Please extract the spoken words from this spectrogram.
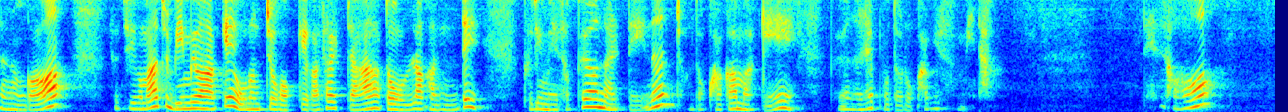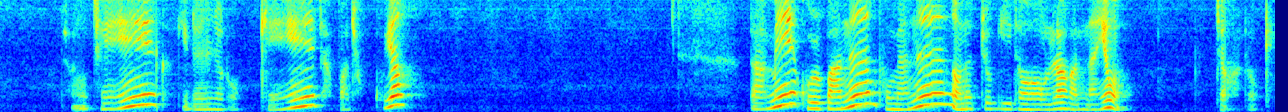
하는 거. 지금 아주 미묘하게 오른쪽 어깨가 살짝 더 올라갔는데 그림에서 표현할 때에는 좀 더 과감하게 표현을 해보도록 하겠습니다. 그래서 상체의 크기를 이렇게 잡아줬고요. 그 다음에 골반은 보면은 어느 쪽이 더 올라갔나요? 그죠? 이렇게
